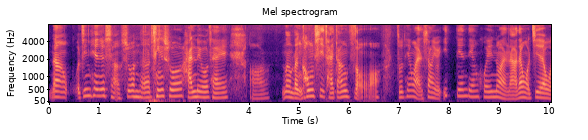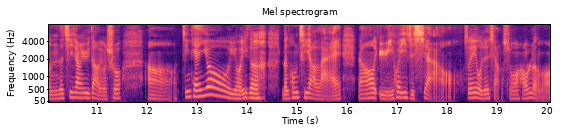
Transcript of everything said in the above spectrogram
那我今天就想说呢，听说寒流才啊。那冷空气才刚走哦，昨天晚上有一点点回暖啊，但我记得我们的气象预告有说，啊、今天又有一个 冷空气要来，然后雨会一直下哦，所以我就想说，好冷哦。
